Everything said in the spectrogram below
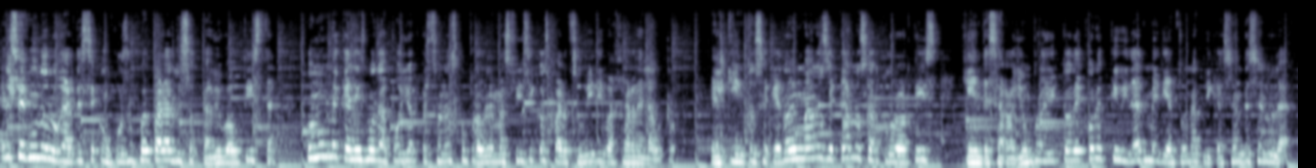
El segundo lugar de este concurso fue para Luis Octavio Bautista, con un mecanismo de apoyo a personas con problemas físicos para subir y bajar del auto. El quinto se quedó en manos de Carlos Arturo Ortiz, quien desarrolló un proyecto de conectividad mediante una aplicación de celular.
